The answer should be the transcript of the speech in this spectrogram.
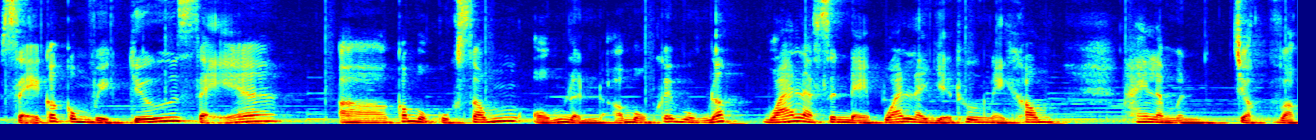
sẽ có công việc chứ sẽ uh, có một cuộc sống ổn định ở một cái vùng đất quá là xinh đẹp quá là dễ thương này không? Hay là mình chật vật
